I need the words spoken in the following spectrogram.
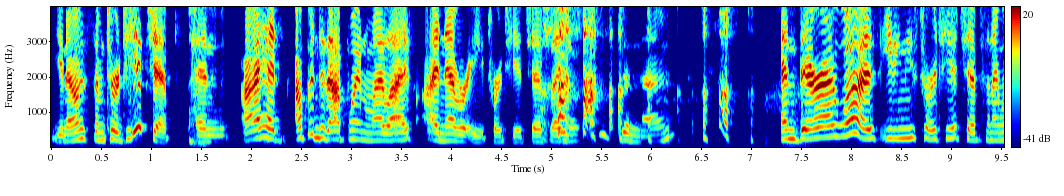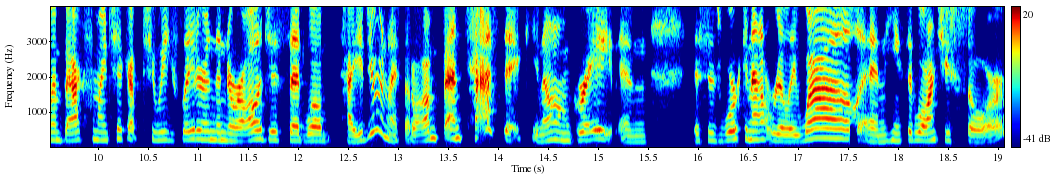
you know, some tortilla chips. And I had, up until that point in my life, I never ate tortilla chips. I never in them. And there I was eating these tortilla chips. And I went back for my checkup two weeks later. And the neurologist said, Well, how you doing? And I said, Well, I'm fantastic. You know, I'm great. And this is working out really well. And he said, Well, aren't you sore?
